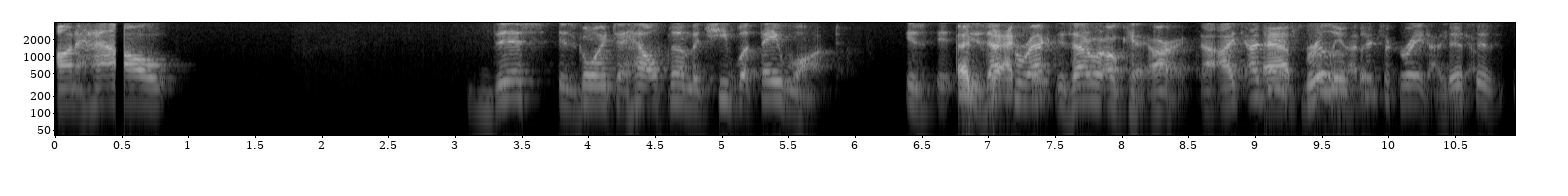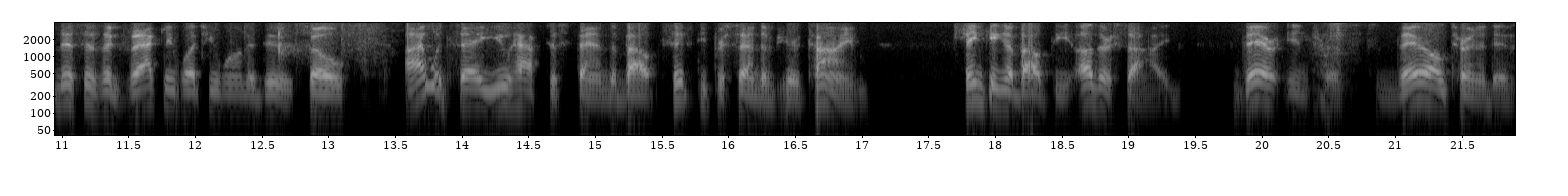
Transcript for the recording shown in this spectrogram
on how this is going to help them achieve what they want. Is is, exactly. is that correct? Is that okay? All right. I, I think Absolutely. it's brilliant. I think it's a great idea. This is this is exactly what you want to do. So I would say you have to spend about 50% of your time thinking about the other side, their interests, their alternatives,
